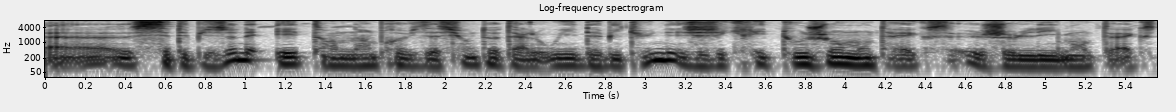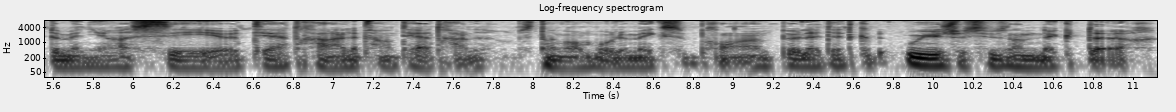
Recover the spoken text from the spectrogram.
euh, cet épisode est en improvisation totale. Oui, d'habitude, j'écris toujours mon texte, je lis mon texte de manière assez euh, théâtrale, enfin théâtrale, c'est un grand mot, le mec se prend un peu la tête comme oui, je suis un acteur.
